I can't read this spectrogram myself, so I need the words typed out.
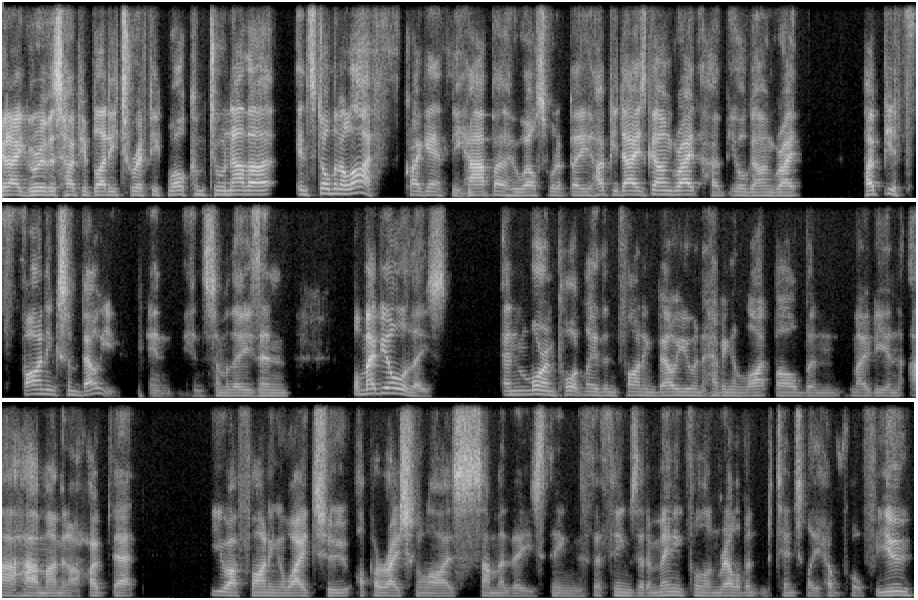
G'day, Groovers. Hope you're bloody terrific. Welcome to another installment of life. Craig Anthony Harper. Who else would it be? Hope your day's going great. Hope you're going great. Hope you're finding some value in in some of these, and or maybe all of these. And more importantly than finding value and having a light bulb and maybe an aha moment, I hope that you are finding a way to operationalize some of these things, the things that are meaningful and relevant and potentially helpful for you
